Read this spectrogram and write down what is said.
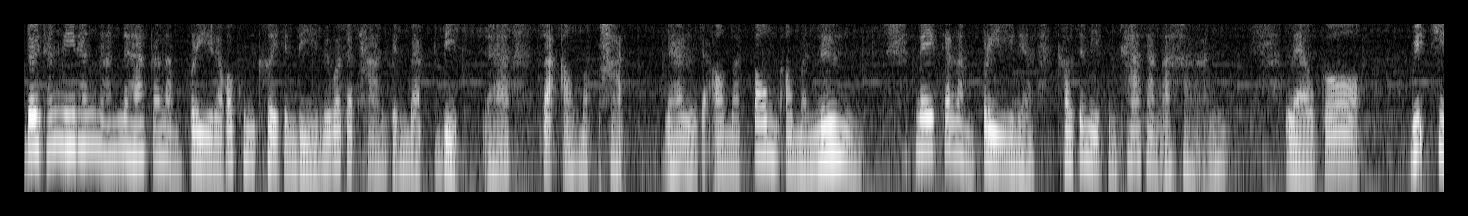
โดยทั้งนี้ทั้งนั้นนะคะกระหล่ำปลีเราก็คุ้นเคยกันดี ไม่ว่าจะทานเป็นแบบดิบนะคะจะเอามาผัดนะหรือจะเอามาต้มเอามานึ่ง ในกระหล่ำปลีเนี่ยเขาจะมีคุณค่าทางอาหาร แล้วก็วิธี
